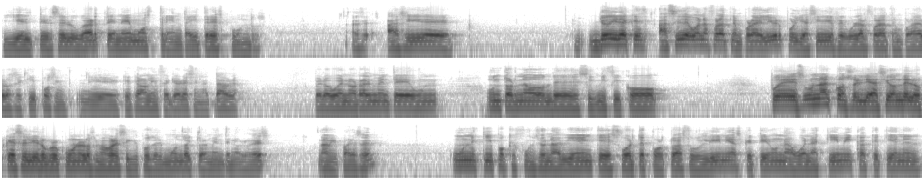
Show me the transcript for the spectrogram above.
y el tercer lugar tenemos 33 puntos. Así de, yo diría que así de buena fue la temporada de Liverpool y así de irregular fue la temporada de los equipos que quedaron inferiores en la tabla. Pero bueno, realmente un, un torneo donde significó pues una consolidación de lo que es el Liverpool como uno de los mejores equipos del mundo, actualmente no lo es, a mi parecer. Un equipo que funciona bien, que es fuerte por todas sus líneas, que tiene una buena química, que tienen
